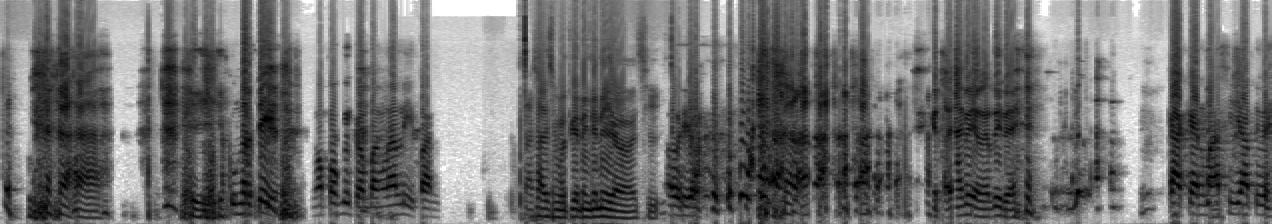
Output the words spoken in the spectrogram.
Aku ngerti. Ngopo kuwi gampang lali, Pan. rasa disebut gini-gini ya Ci Oh iya. Kita aku yang ngerti deh. Kakean maksiat we.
